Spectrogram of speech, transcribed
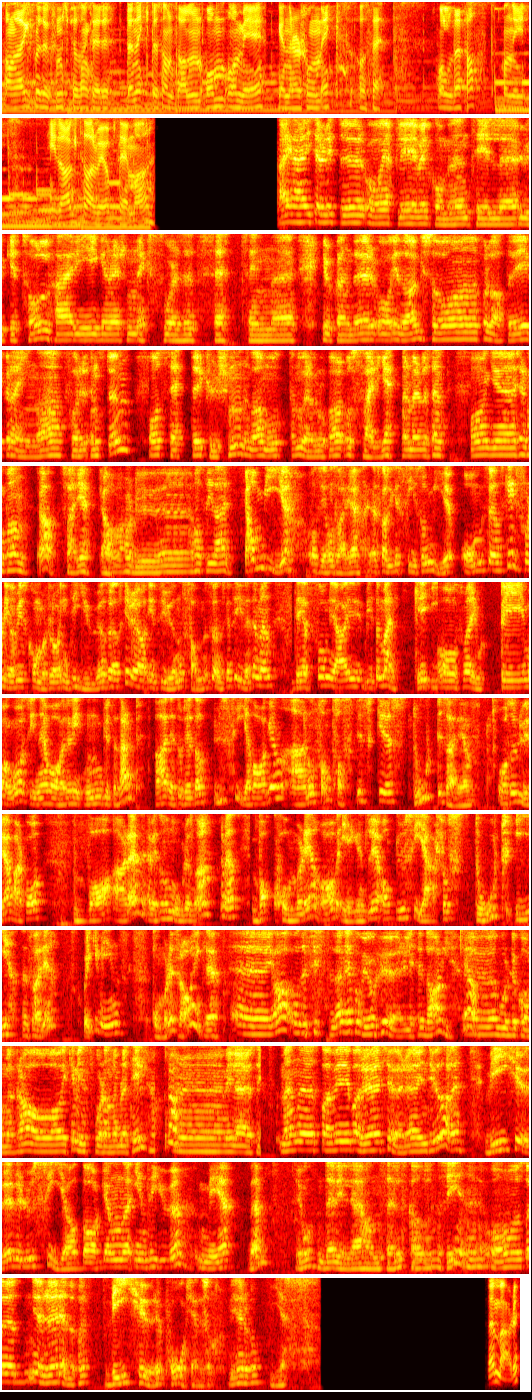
Sandberg Productions presenterer Den ekte samtalen om og med generasjon X og Z. Hold deg fast og nyt. I dag tar vi opp temaet Hei, hei, kjære lytter, og hjertelig velkommen til uh, luke 12 her i Generation X versus Z sin uh, julekalender. Og i dag så forlater vi Ukraina for en stund og setter kursen da mot Nord-Europa og Sverige, nærmere bestemt. Og uh, kjære kompan, Ja, Sverige. Ja. Hva har du uh, å si der? jeg har mye å si om Sverige. Jeg skal ikke si så mye om svensker, fordi vi kommer til å intervjue en svensker. Vi har intervjuet den samme svensken tidligere, men det som jeg biter merke i, og som jeg har gjort i mange år siden jeg var en liten guttetelp, er rett og slett at Lucia-dagen er noe fantastisk eh, stort i Sverige. Og så lurer jeg fælt på hva er det? Jeg vet jo sånn noenlunde. Men hva kommer det av egentlig at Lucia er så stort i Sverige? Og ikke minst kommer det fra, egentlig? Eh, ja, og det siste der, det får vi jo høre litt i dag. Ja. Eh, hvor det kommer fra, og ikke minst hvordan det ble til. Ja. Eh, vil jeg jo si. Men eh, skal vi bare kjøre intervjuet, da, eller? Vi kjører Lucia-dagen-intervjuet med hvem? Jo, det vil jeg han selv skal si, eh, og gjøre rede for. Vi kjører på, kjære sønn. Vi hører på. Yes. Hvem er du?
